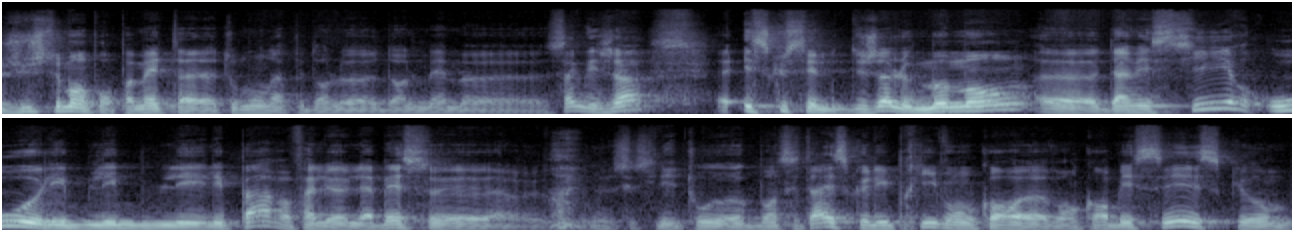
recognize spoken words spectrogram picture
justement pour pas mettre tout le monde un peu dans le, dans le même euh, sac déjà, est-ce que c'est déjà le moment euh, d'investir ou les, les, les, parts, enfin la baisse, euh, si les taux augmentent, etc., est-ce que les prix vont encore, vont encore baisser? Est-ce qu'on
